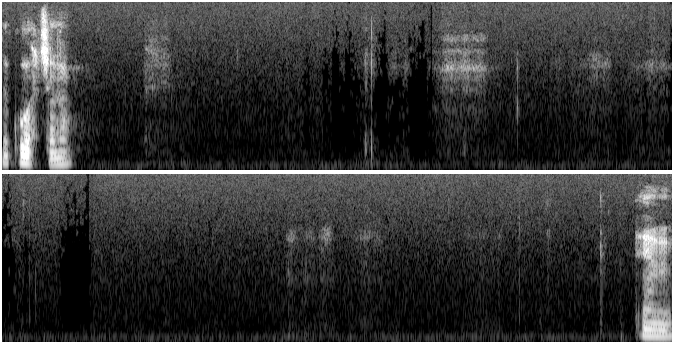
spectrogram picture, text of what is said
No kurczę, no. Ym.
